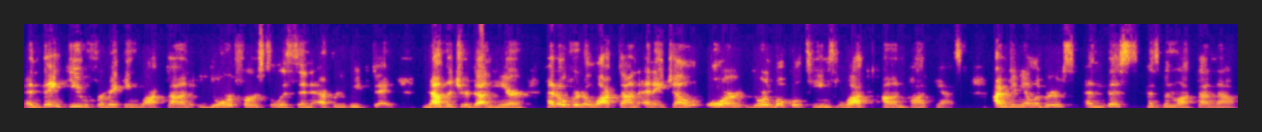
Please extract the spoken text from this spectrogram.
And thank you for making Locked On your first listen every weekday. Now that you're done here, head over to Locked On NHL or your local team's Locked On podcast. I'm Daniela Bruce, and this has been Locked On Now.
